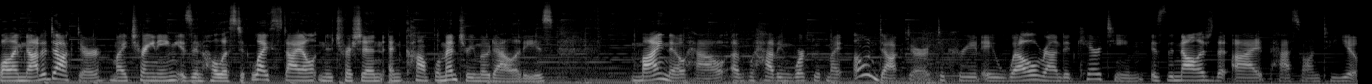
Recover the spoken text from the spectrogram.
While I'm not a doctor, my training is in holistic lifestyle, nutrition, and complementary modalities. My know how of having worked with my own doctor to create a well rounded care team is the knowledge that I pass on to you.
